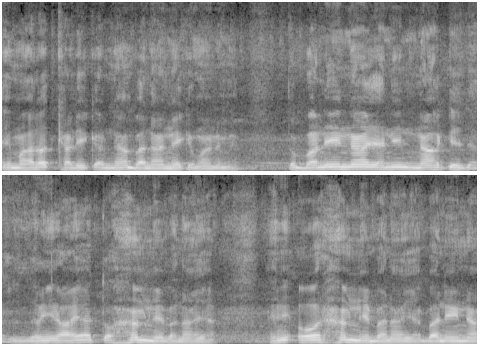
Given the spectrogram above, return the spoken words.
عمارت کھڑی کرنا، بنانے کے معنی میں۔ تو بنے نہ یعنی نا کی زمین آیا تو ہم نے بنایا۔ یعنی اور ہم نے بنایا بنے نا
